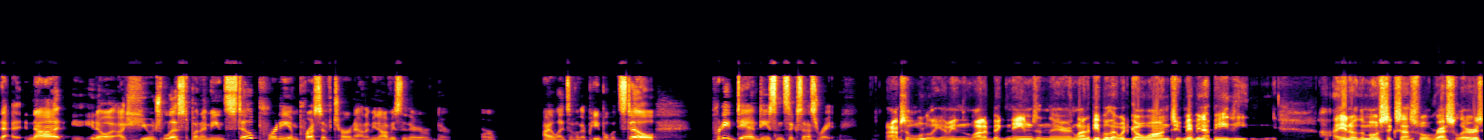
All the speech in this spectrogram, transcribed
that, not you know a huge list, but I mean still pretty impressive turnout. I mean, obviously there there are highlights of other people, but still pretty damn decent success rate. Absolutely. I mean, a lot of big names in there, and a lot of people that would go on to maybe not be the, you know, the most successful wrestlers,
